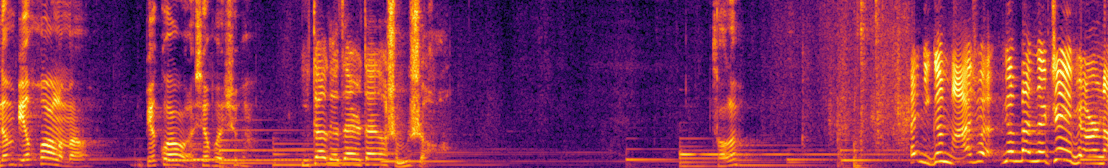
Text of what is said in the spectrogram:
你能别晃了吗？你别管我了，先回去吧。你到底要在这待到什么时候？走了。哎，你干嘛去？院办在这边呢。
